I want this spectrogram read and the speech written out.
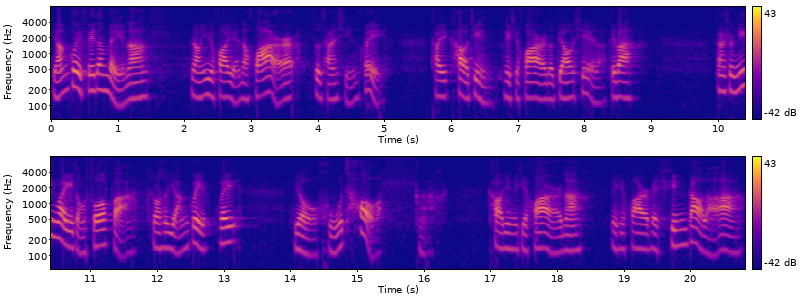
杨贵妃的美呢，让御花园的花儿自惭形秽。她一靠近，那些花儿都凋谢了，对吧？但是另外一种说法，说是杨贵妃有狐臭啊，靠近那些花儿呢，那些花儿被熏到了啊，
